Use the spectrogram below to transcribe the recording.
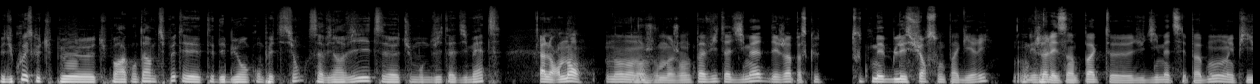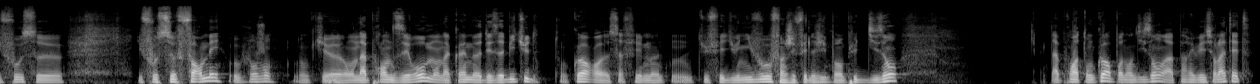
mais du coup, est-ce que tu peux, tu peux raconter un petit peu tes, tes débuts en compétition? Ça vient vite, euh, tu montes vite à 10 mètres? alors non. Non non non je, je monte pas vite à 10 mètres déjà parce que toutes mes blessures sont pas guéries. Donc déjà les impacts euh, du 10 mètres c'est pas bon. Et puis il faut se il faut se former au plongeon. Donc euh, on apprend de zéro, mais on a quand même euh, des habitudes. Ton corps, euh, ça fait tu fais du niveau. Enfin, j'ai fait de la gym pendant plus de 10 ans. T'apprends à ton corps pendant 10 ans à pas arriver sur la tête.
